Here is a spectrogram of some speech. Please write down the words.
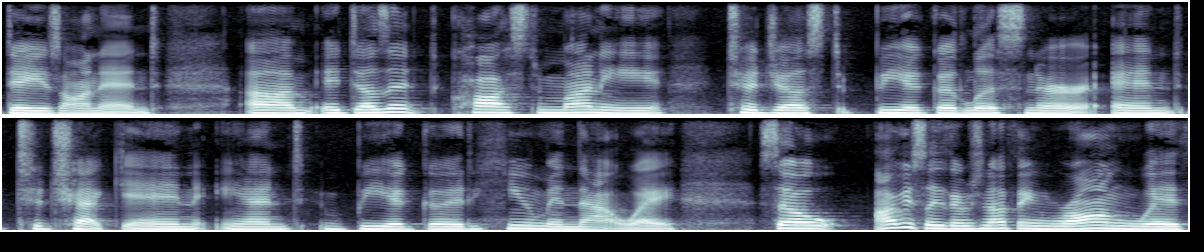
days on end. Um, it doesn't cost money to just be a good listener and to check in and be a good human that way. So, obviously, there's nothing wrong with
